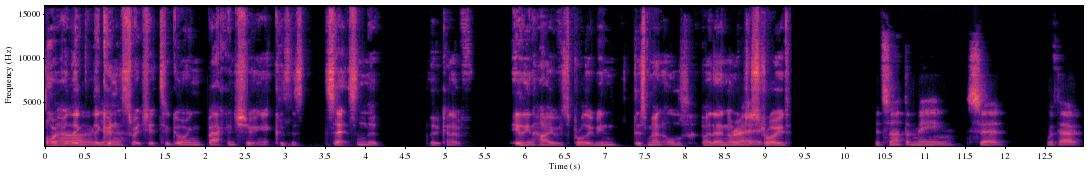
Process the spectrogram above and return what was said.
or Oh, they they yeah. couldn't switch it to going back and shooting it because the sets and the the kind of alien hive has probably been dismantled by then or Right. destroyed. It's not the main set without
